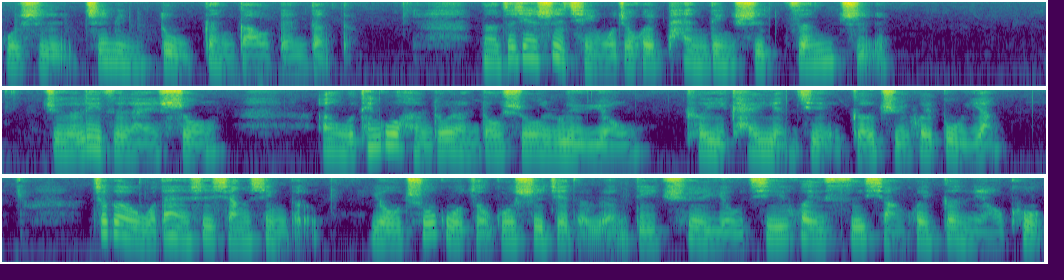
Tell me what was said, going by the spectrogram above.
或是知名度更高等等的，那这件事情我就会判定是增值。举个例子来说，嗯，我听过很多人都说旅游可以开眼界，格局会不一样。这个我当然是相信的。有出国走过世界的人，的确有机会思想会更辽阔。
